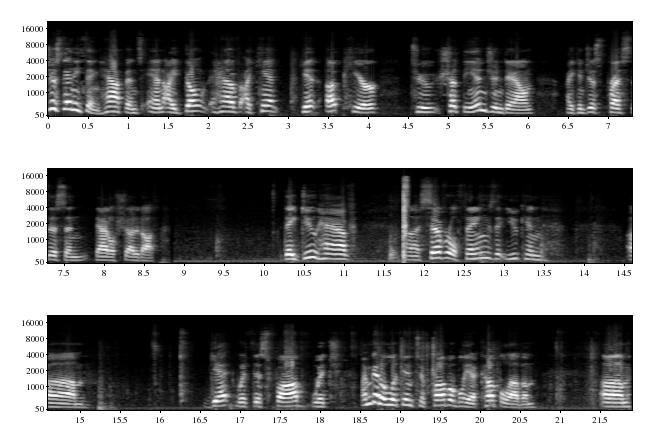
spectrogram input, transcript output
just anything happens and I don't have, I can't get up here to shut the engine down, I can just press this and that'll shut it off. They do have uh, several things that you can um, get with this fob, which I'm going to look into probably a couple of them. Um,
